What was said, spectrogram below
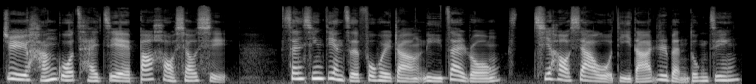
据韩国财界八号消息，三星电子副会长李在镕七号下午抵达日本东京。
